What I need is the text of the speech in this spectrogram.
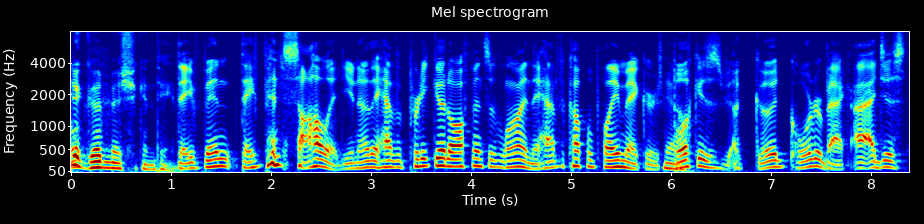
beat a good Michigan team. they've been they've been solid. You know, they have a pretty good offensive line. They have a couple playmakers. Yeah. Book is a good quarterback. I, I just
